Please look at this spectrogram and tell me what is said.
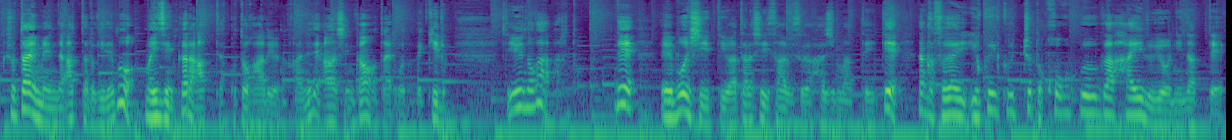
初対面で会った時でも、まあ、以前から会ったことがあるような感じで安心感を与えることができるっていうのがあると。で、えー、 Voicyっていう新しいサービスが始まっていて、なんかそれはゆくゆくちょっと広告が入るようになって、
